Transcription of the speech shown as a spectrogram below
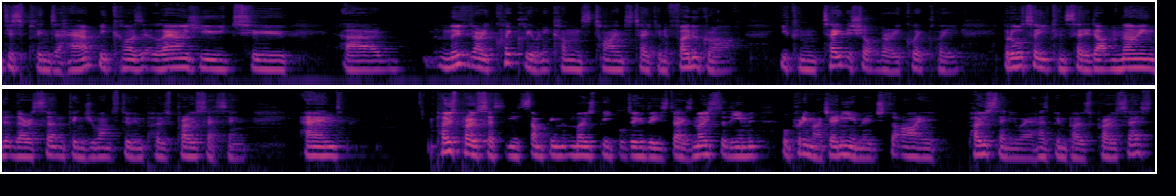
discipline to have because it allows you to uh, move very quickly when it comes time to taking a photograph. You can take the shot very quickly, but also you can set it up knowing that there are certain things you want to do in post processing. And post processing is something that most people do these days. Most of the image, or pretty much any image that I post anywhere, has been post processed.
